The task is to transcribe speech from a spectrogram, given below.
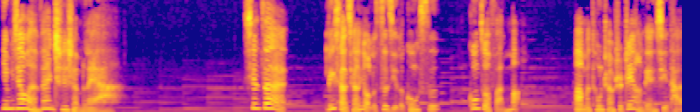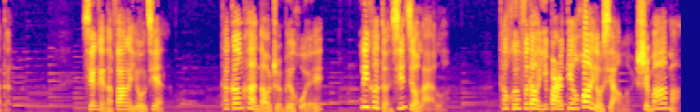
你们家晚饭吃什么了呀？”现在，李小强有了自己的公司，工作繁忙，妈妈通常是这样联系他的：先给他发个邮件，他刚看到准备回，立刻短信就来了。他回复到一半，电话又响了，是妈妈。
